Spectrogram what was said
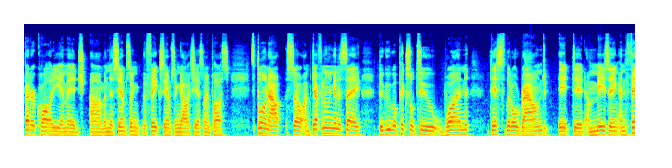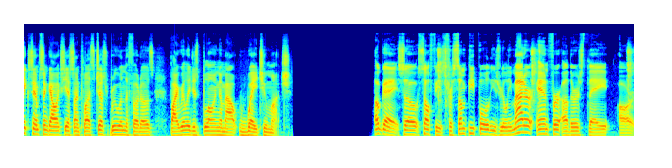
better quality image, um, and the Samsung, the fake Samsung Galaxy S9 Plus, it's blown out. So I'm definitely gonna say the Google Pixel 2 won this little round. It did amazing, and the fake Samsung Galaxy S9 Plus just ruined the photos by really just blowing them out way too much. Okay, so selfies. For some people, these really matter, and for others, they are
